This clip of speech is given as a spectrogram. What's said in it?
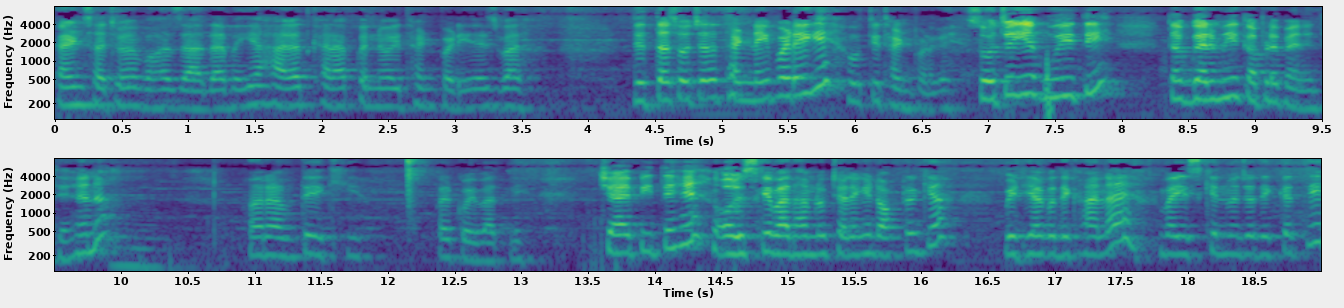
ठंड सच में बहुत ज़्यादा है भैया हालत ख़राब करने वाली ठंड पड़ी है इस बार। जितना सोचा था ठंड नहीं पड़ेगी उतनी ठंड पड़ गई। सोचो ये हुई थी तब गर्मी के कपड़े पहने थे है ना? और अब देखिए पर कोई बात नहीं। चाय पीते हैं और इसके बाद हम लोग चलेंगे डॉक्टर क्या बिटिया को दिखाना है। भाई स्किन में जो दिक्कत थी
